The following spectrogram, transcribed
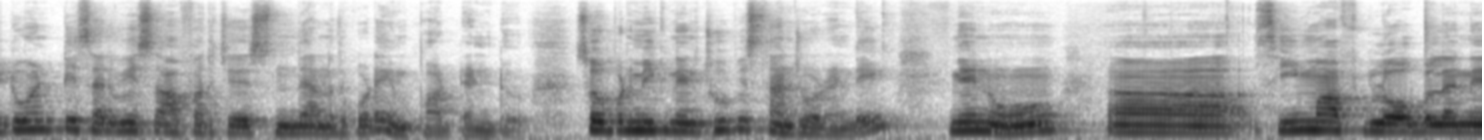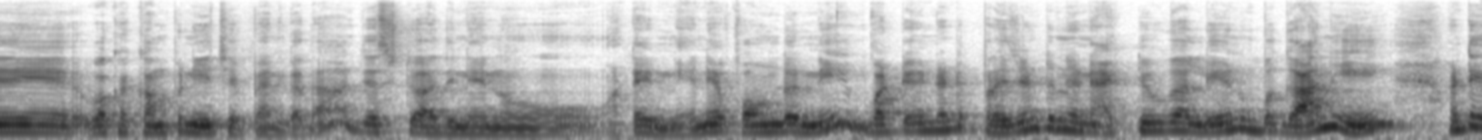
ఎటువంటి సర్వీస్ ఆఫర్ చేస్తుంది అన్నది కూడా ఇంపార్టెంట్. సో ఇప్పుడు మీకు నేను చూపిస్తాను చూడండి. నేను సీమ ఆఫ్ గ్లోబల్ అనే ఒక కంపెనీ చెప్పాను కదా. జస్ట్ అది నేను అంటే నేనే ఫౌండర్ని బట్ ఏంటంటే ప్రజెంట్ నేను యాక్టివ్గా లేను. కానీ అంటే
